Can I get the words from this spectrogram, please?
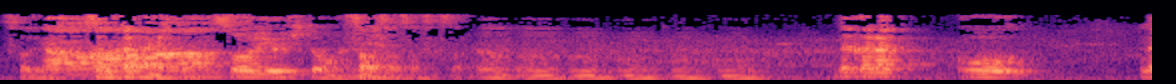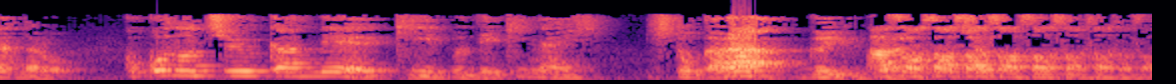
そういう、そう考える人。そういう人はね。そうそうそうそううんうんうんうんうんうん。だから、こう、なんだろう、ここの中間でキープできない人人からグイグイ来らあ、そうそうそうそうそうそうそう。そ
